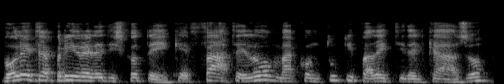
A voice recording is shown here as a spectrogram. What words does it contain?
Volete aprire le discoteche? Fatelo, ma con tutti i paletti del caso,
